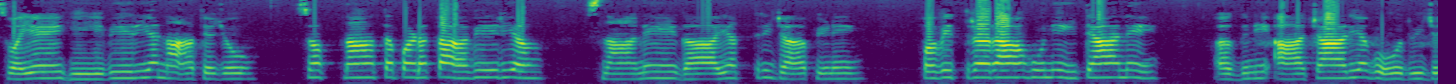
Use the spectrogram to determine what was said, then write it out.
स्वये हि वीर्यनात्यजो स्वप्नात् पडता वीर्य स्नाने गायत्री जापिणे। पवित्र राहुनि त्याने। अग्नि आचार्य गोद्विज।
